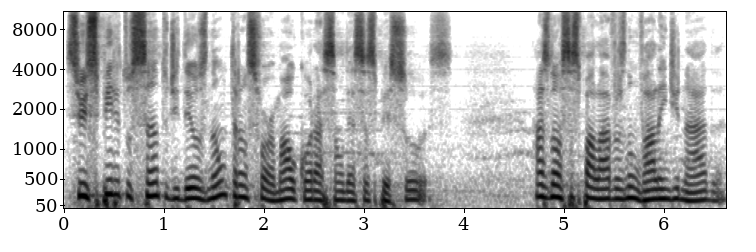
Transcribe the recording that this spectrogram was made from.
se o Espírito Santo de Deus não transformar o coração dessas pessoas, as nossas palavras não valem de nada.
